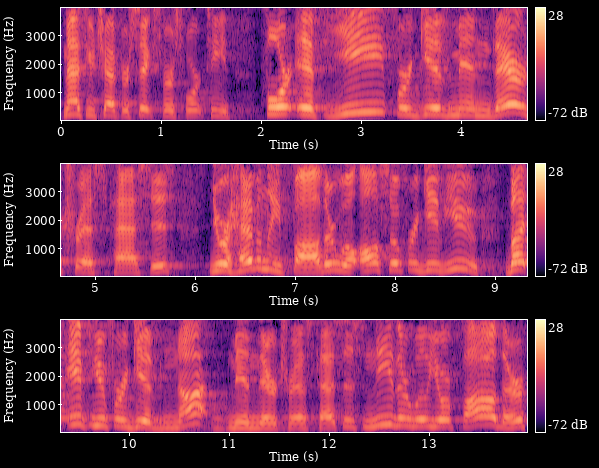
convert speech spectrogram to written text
Matthew chapter 6, verse 14. For if ye forgive men their trespasses, your heavenly Father will also forgive you. But if you forgive not men their trespasses, neither will your Father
